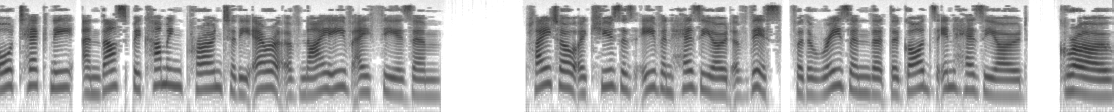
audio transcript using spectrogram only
or techne, and thus becoming prone to the error of naive atheism. Plato accuses even Hesiod of this, for the reason that the gods in Hesiod grow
